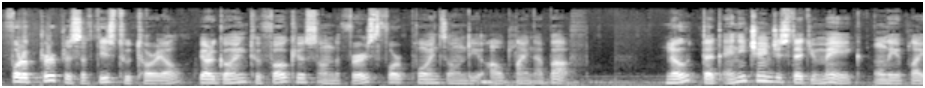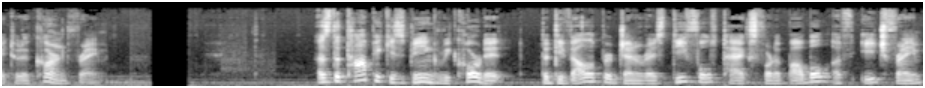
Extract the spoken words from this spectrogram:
For the purpose of this tutorial, we are going to focus on the first four points on the outline above. Note that any changes that you make only apply to the current frame. As the topic is being recorded, the developer generates default text for the bubble of each frame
